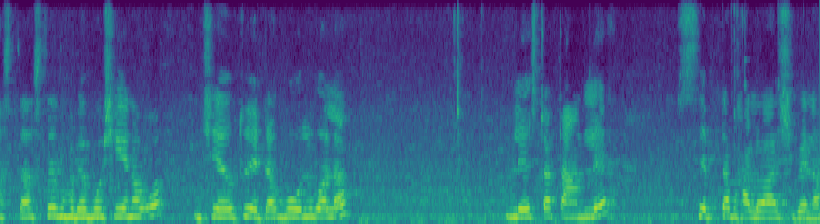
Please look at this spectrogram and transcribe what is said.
আস্তে আস্তে ধরে বসিয়ে নেব। যেহেতু এটা গোল গলা লেসটা টানলে শেপটা ভালো আসবে না।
